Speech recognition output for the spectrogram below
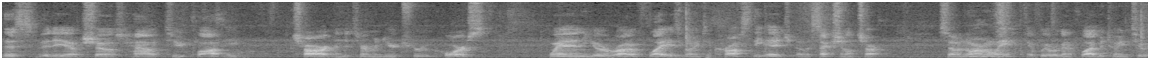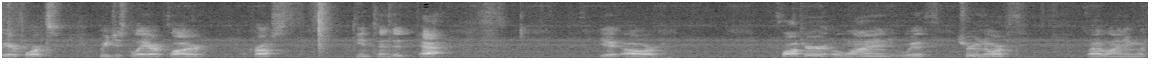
This video shows how to plot a chart and determine your true course when your route of flight is going to cross the edge of a sectional chart. So normally, if we were going to fly between two airports, we just lay our plotter across the intended path, get our plotter aligned with true north, by aligning with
